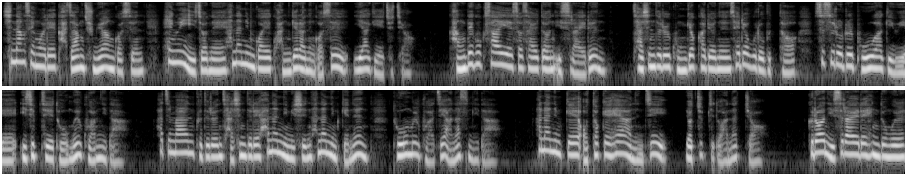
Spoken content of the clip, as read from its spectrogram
신앙생활의 가장 중요한 것은 행위 이전에 하나님과의 관계라는 것을 이야기해 주죠. 강대국 사이에서 살던 이스라엘은 자신들을 공격하려는 세력으로부터 스스로를 보호하기 위해 이집트의 도움을 구합니다. 하지만 그들은 자신들의 하나님이신 하나님께는 도움을 구하지 않았습니다. 하나님께 어떻게 해야 하는지 여쭙지도 않았죠. 그런 이스라엘의 행동을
